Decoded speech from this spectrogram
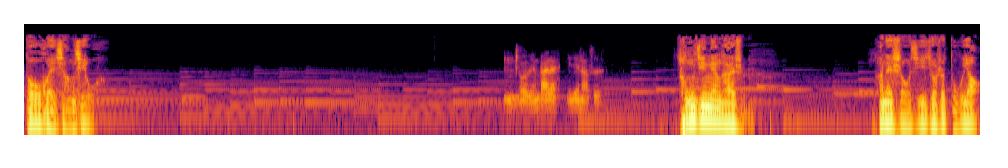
都会想起我。嗯，我明白了，一林老师。从今天开始，他那手机就是毒药。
